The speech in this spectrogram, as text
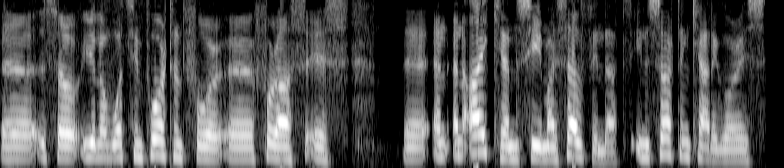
uh, so you know what's important for uh, for us is. Uh, and, and I can see myself in that. In certain categories,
